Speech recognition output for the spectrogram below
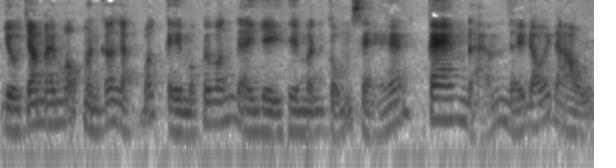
Dù cho mai mốt mình có gặp bất kỳ một cái vấn đề gì thì mình cũng sẽ can đảm để đối đầu.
